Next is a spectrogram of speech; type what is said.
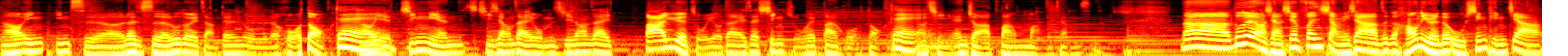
然后因因此呃认识了陆队长跟我们的活动，对，然后也今年即将在我们即将在八月左右，大概在新竹会办活动，对，然后请 Angela 帮忙这样子。那陆队长想先分享一下这个好女人的五星评价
